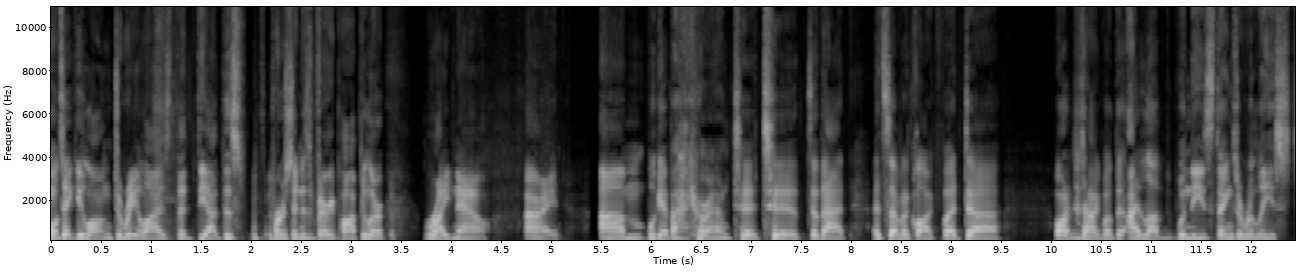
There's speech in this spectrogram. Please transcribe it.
won't take you long to realize that yeah this person is very popular right now all right um, we'll get back around to to to that at seven o'clock but uh I wanted to talk about that. I love when these things are released.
